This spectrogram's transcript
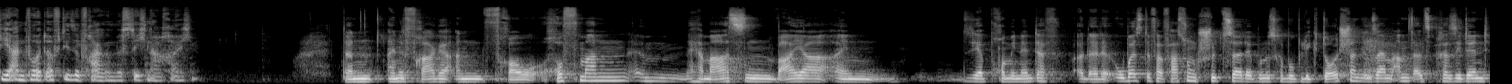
Die Antwort auf diese Frage müsste ich nachreichen. Dann eine Frage an Frau Hoffmann. Ähm, Herr Maaßen war ja ein sehr prominenter oder der oberste Verfassungsschützer der Bundesrepublik Deutschland in seinem Amt als Präsident.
